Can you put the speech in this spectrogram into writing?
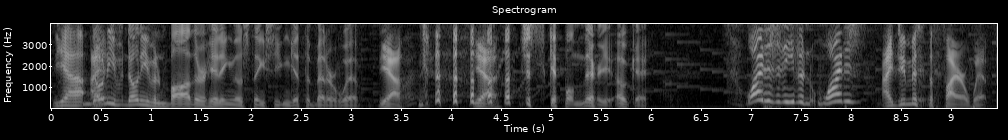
yeah, don't I, even don't even bother hitting those things so you can get the better whip. yeah, yeah. Just skip them. There you. Okay. Why does it even? Why does? I do miss the fire whip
